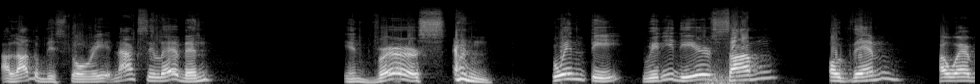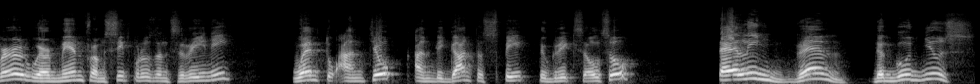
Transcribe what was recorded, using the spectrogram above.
a lot of this story. In Acts 11, in verse 20, we read here, some of them, however, were men from Cyprus and Cyrene, went to Antioch and began to speak to Greeks also, telling them the good news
